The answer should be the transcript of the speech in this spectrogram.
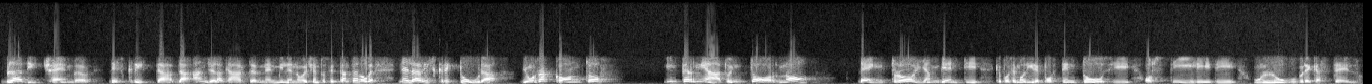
Bloody Chamber descritta da Angela Carter nel 1979 nella riscrittura di un racconto imperniato intorno dentro gli ambienti che potremmo dire portentosi, ostili di un lugubre castello.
